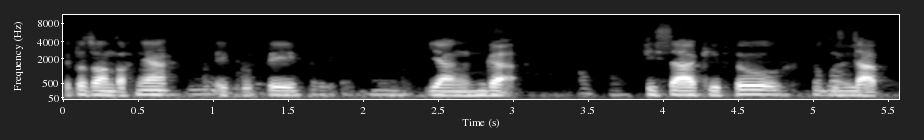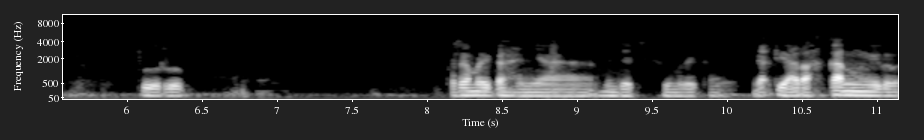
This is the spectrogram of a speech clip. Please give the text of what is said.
itu contohnya ikuti. Yang enggak bisa gitu dicap buruk. Padahal mereka hanya menjadi mereka nggak diarahkan gitu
